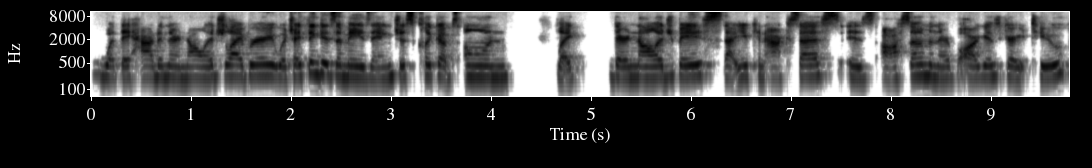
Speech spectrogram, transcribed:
what they had in their knowledge library, which I think is amazing, just ClickUp's own like their knowledge base that you can access is awesome and their blog is great too.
